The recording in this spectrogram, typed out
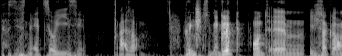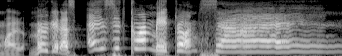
das ist nicht so easy. Also, wünscht mir Glück und ähm, ich sage auch mal, möge das mit uns sein.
